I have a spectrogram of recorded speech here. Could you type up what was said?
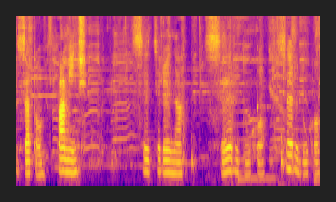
Za tą pamięć. Cytryna, serducho, serducho.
